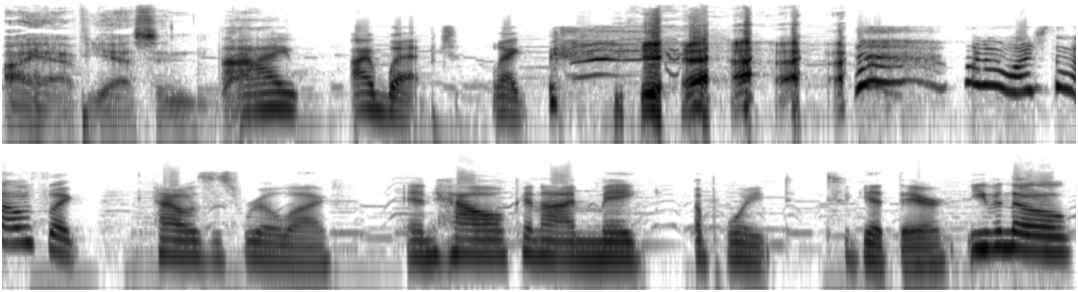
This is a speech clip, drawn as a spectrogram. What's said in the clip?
I have yes, and I I wept like when I watched that. I was like, how is this real life? And how can I make a point to get there? Even though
